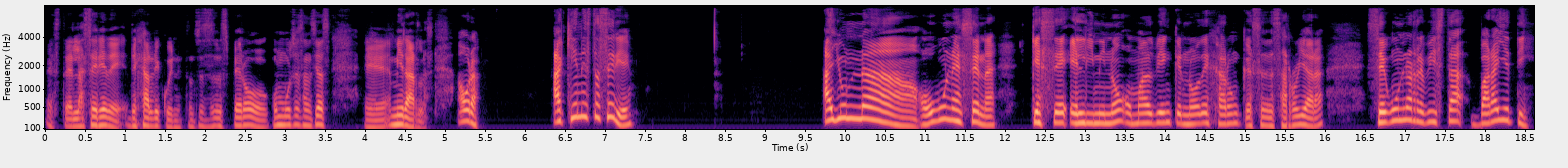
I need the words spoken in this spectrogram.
este, la serie de, de Harley Quinn. Entonces espero con muchas ansias eh, mirarlas. Ahora, aquí en esta serie hay una o una escena que se eliminó o más bien que no dejaron que se desarrollara según la revista Variety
